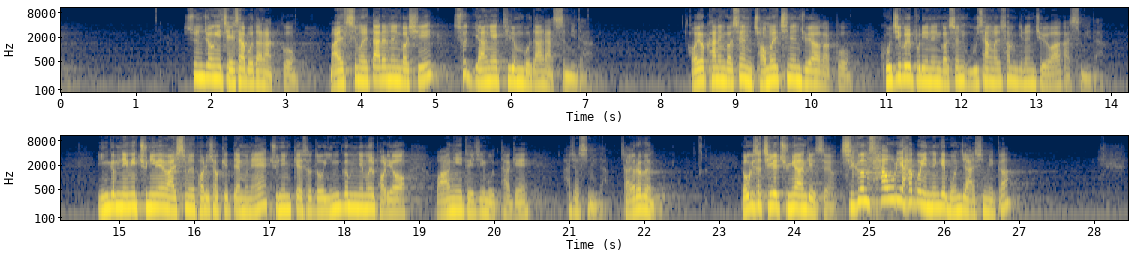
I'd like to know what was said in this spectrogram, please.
순종이 제사보다 낫고 말씀을 따르는 것이 숫 양의 기름보다 낫습니다. 거역하는 것은 점을 치는 죄와 같고 고집을 부리는 것은 우상을 섬기는 죄와 같습니다. 임금님이 주님의 말씀을 버리셨기 때문에 주님께서도 임금님을 버려 왕이 되지 못하게 하셨습니다. 자, 여러분. 여기서 제일 중요한 게 있어요. 지금 사울이 하고 있는 게 뭔지 아십니까?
